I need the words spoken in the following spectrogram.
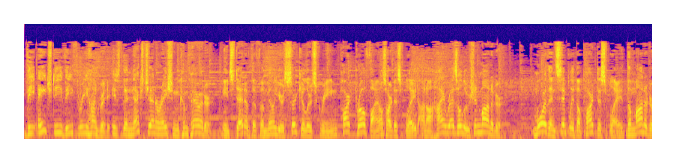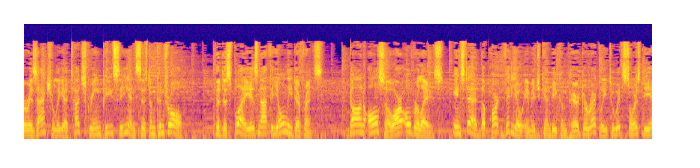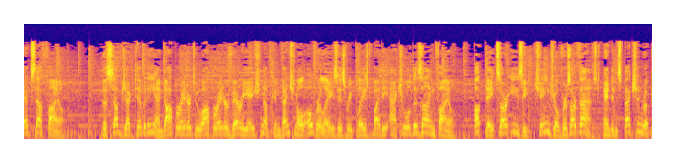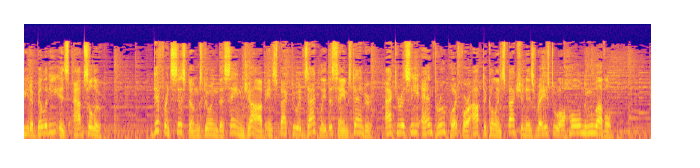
The HDV300 is the next generation comparator. Instead of the familiar circular screen, part profiles are displayed on a high resolution monitor. More than simply the part display, the monitor is actually a touchscreen PC and system control. The display is not the only difference. Gone also are overlays. Instead, the part video image can be compared directly to its source DXF file. The subjectivity and operator-to-operator variation of conventional overlays is replaced by the actual design file. Updates are easy, changeovers are fast, and inspection repeatability is absolute. Different systems doing the same job inspect to exactly the same standard. Accuracy and throughput for optical inspection is raised to a whole new level.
